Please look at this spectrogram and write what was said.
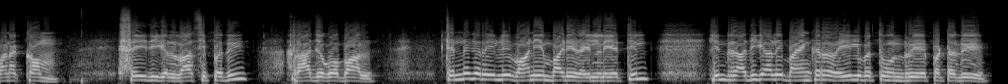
வணக்கம். செய்திகள் வாசிப்பது ராஜகோபால். தென்னக ரயில்வே வாணியம்பாடி ரயில் நிலையத்தில் இன்று அதிகாலை பயங்கர ரயில் விபத்து ஒன்று ஏற்பட்டது.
